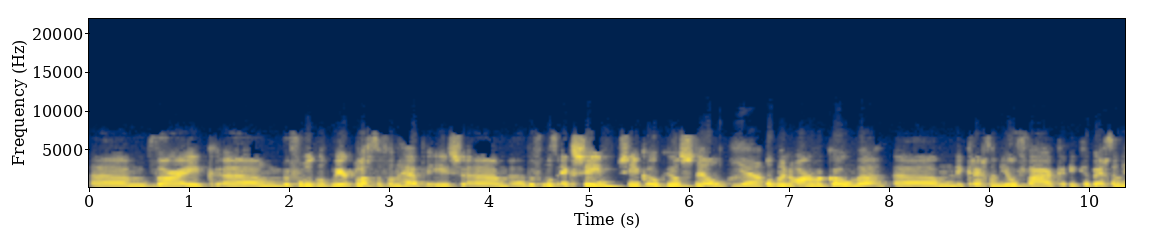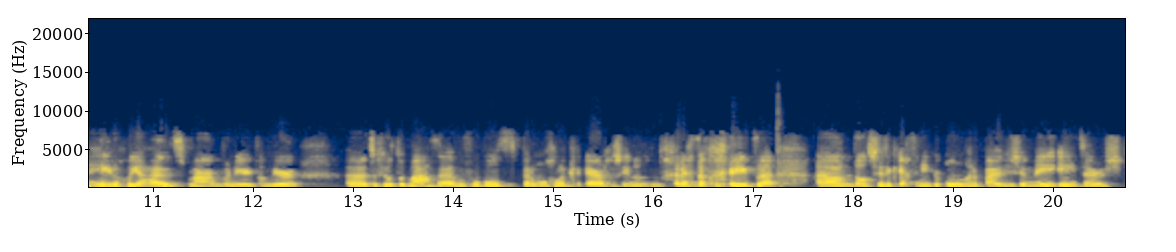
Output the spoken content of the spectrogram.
Ehm, waar ik ehm, bijvoorbeeld nog meer klachten van heb, is ehm, eh, bijvoorbeeld eczeem. Zie ik ook heel snel Ja, op mijn armen komen. Ik krijg dan heel vaak, ik heb echt een hele goede huid. Maar wanneer ik dan weer eh, te veel tomaten bijvoorbeeld per ongeluk ergens in een gerecht heb gegeten, dan zit ik echt in één keer onder de puistjes en meeeters.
